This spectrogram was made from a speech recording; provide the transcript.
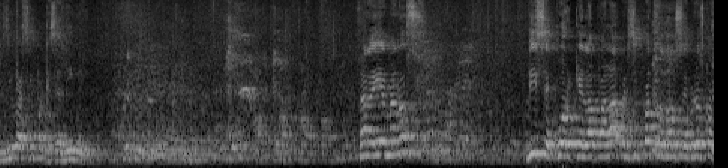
Les digo así para que se animen. ¿Están ahí, hermanos? Dice, porque la palabra, versículo 4.12, Hebreos 4.12,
